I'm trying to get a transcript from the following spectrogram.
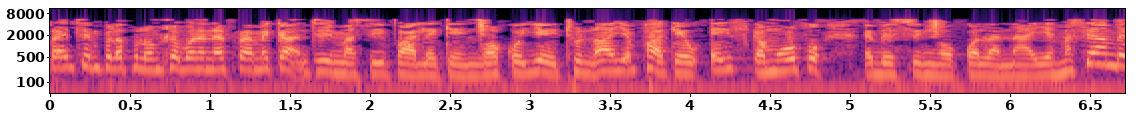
right mphulaphula mhlobo nenefm kanti masivale ke incoko yethu. Naye phaa ke uace kamofu ebesincokola naye. Masihambe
